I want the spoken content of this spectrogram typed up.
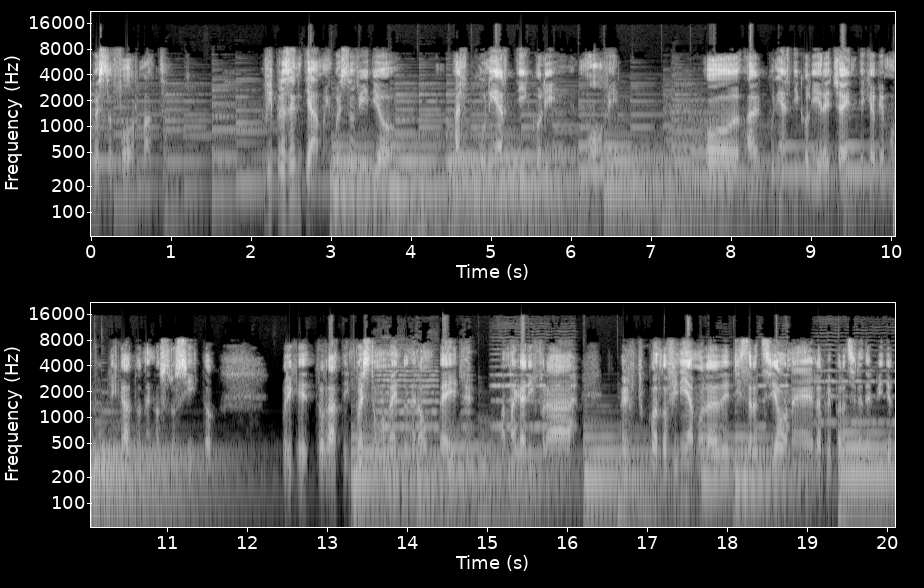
questo format. Vi presentiamo in questo video alcuni articoli nuovi o alcuni articoli recenti che abbiamo pubblicato nel nostro sito, quelli che trovate in questo momento nella home page, ma magari fra quando finiamo la registrazione e la preparazione del video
